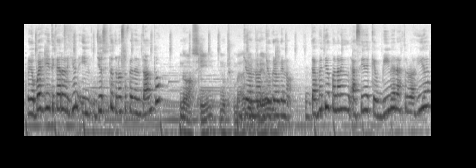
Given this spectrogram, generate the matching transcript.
Porque puedes criticar religión y yo siento que no se ofenden tanto. No, sí, mucho más. Yo, no, yo creo que no. ¿Te has metido con alguien así de que vive la astrología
